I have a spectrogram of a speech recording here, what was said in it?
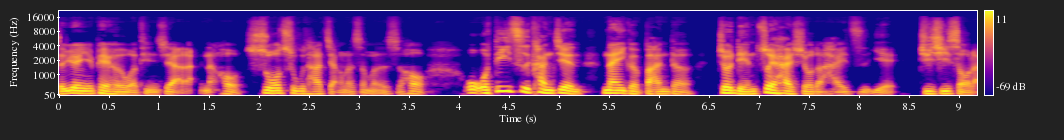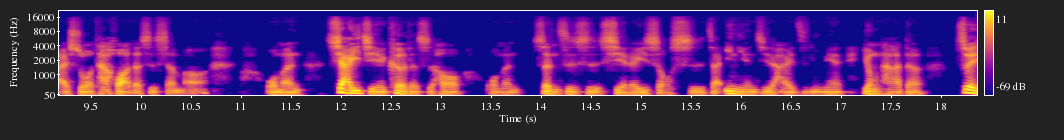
愿意配合我停下来，然后说出他讲了什么的时候。”我我第一次看见那一个班的，就连最害羞的孩子也举起手来说他画的是什么。我们下一节课的时候，我们甚至是写了一首诗，在一年级的孩子里面，用他的最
